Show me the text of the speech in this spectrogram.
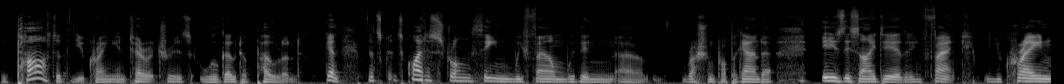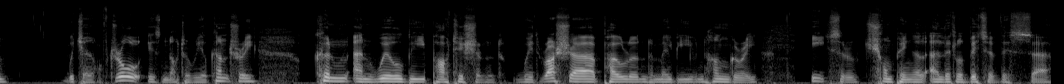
and part of the Ukrainian territories will go to Poland. Again, that's it's quite a strong theme we found within uh, Russian propaganda, is this idea that in fact Ukraine, which after all is not a real country, can and will be partitioned with Russia, Poland, and maybe even Hungary, each sort of chomping a, a little bit of this uh,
